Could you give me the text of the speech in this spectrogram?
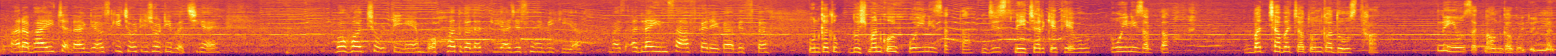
हमारा भाई चला गया उसकी छोटी छोटी बच्चियाँ हैं। बहुत छोटी हैं बहुत गलत किया जिसने भी किया। बस अल्लाह इंसाफ करेगा अब इसका। उनका तो दुश्मन कोई हो ही नहीं सकता। जिस नेचर के थे वो हो ही नहीं सकता। बच्चा बच्चा तो उनका दोस्त था। नहीं हो सकता उनका कोई दुश्मन।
